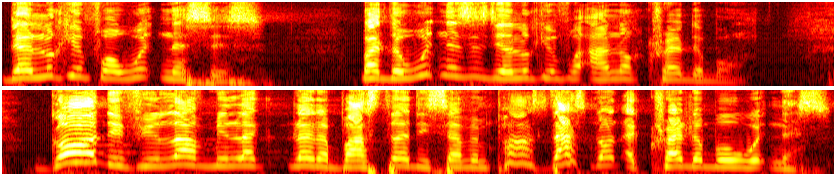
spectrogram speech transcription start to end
they're looking for witnesses, but the witnesses they're looking for are not credible. God, if you love me, let, let a verse 37 pass. That's not a credible witness.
